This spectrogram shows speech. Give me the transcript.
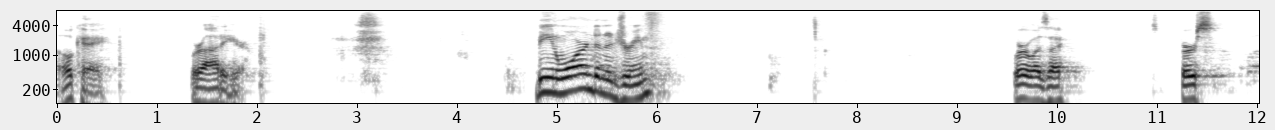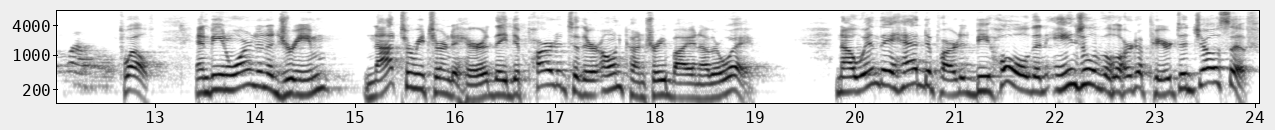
okay. We're out of here. Being warned in a dream. Where was I? Verse 12. 12. And being warned in a dream not to return to Herod, they departed to their own country by another way. Now, when they had departed, behold, an angel of the Lord appeared to Joseph.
